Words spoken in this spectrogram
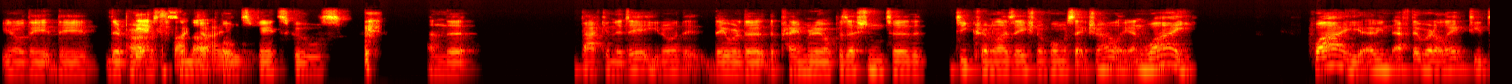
you know they they they're The part of a X system that upholds faith schools, and that back in the day, you know, they, they were the, the primary opposition to the decriminalization of homosexuality. And why? Why? I mean, if they were elected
